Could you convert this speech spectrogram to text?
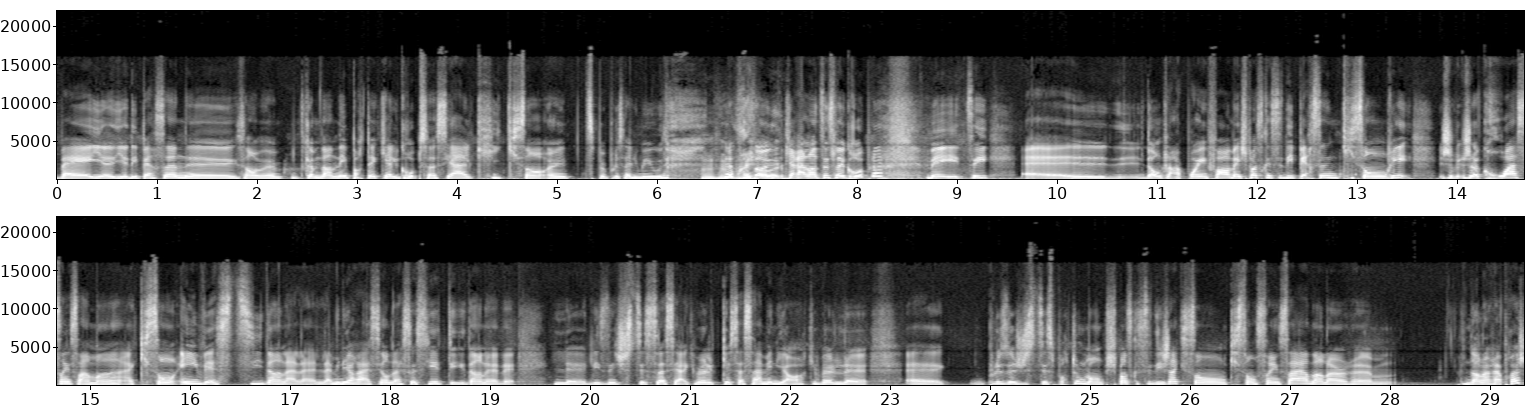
ben il y, a- il y a des personnes euh, qui sont un- comme dans n'importe quel groupe social qui, qui sont un petit peu plus allumés ou qui sont- qui ralentissent le groupe là. Mais tu sais, euh, donc leur point fort, mais je pense que c'est des personnes qui sont, ré- je, je crois sincèrement, qui sont investies dans la- la- l'amélioration de la société, dans le- le- le- les injustices sociales, qui veulent que ça s'améliore, qui veulent euh, euh, plus de justice pour tout le monde. Puis je pense que c'est des gens qui sont, qui sont sincères dans leur... euh, dans leur approche.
